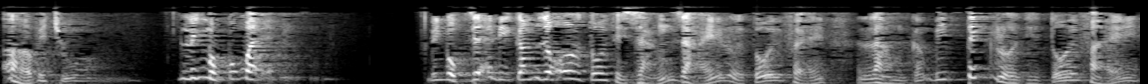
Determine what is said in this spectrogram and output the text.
ở với chúa. Linh mục cũng vậy linh mục dễ bị cám dỗ, tôi phải giảng giải rồi tôi phải làm các bí tích rồi thì tôi phải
